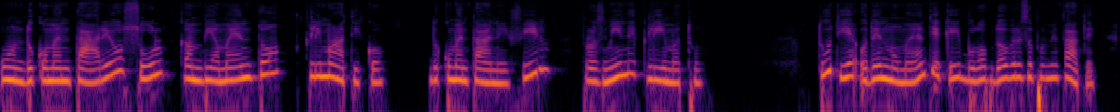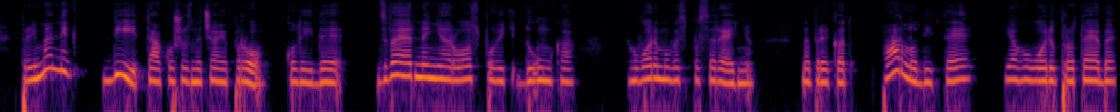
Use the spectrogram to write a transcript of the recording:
Un documentario sul cambiamento climatico – документальний фільм про зміни клімату. Тут є один момент, який було б добре запам'ятати. Прийменник «ді» також означає про, коли йде звернення, розповідь, думка. Говоримо безпосередньо. Наприклад, «Parlo di te» – я говорю про тебе.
